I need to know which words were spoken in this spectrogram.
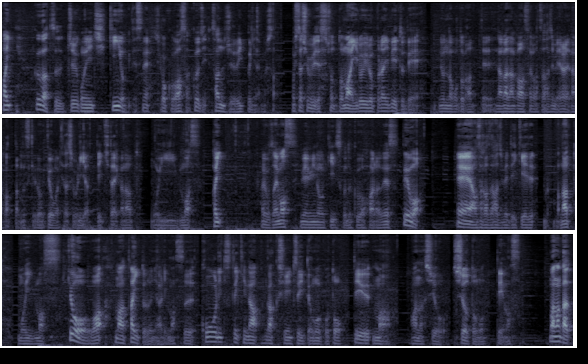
はい。9月15日金曜日ですね。時刻は朝9時31分になりました。お久しぶりです。ちょっとまあいろいろプライベートでいろんなことがあって、なかなか朝活始められなかったんですけど、今日は久しぶりにやっていきたいかなと思います。はい。おはようございます。夢見のキースこと桑原です。では、えー朝活始めていければなと思います。今日は、まあタイトルにあります、効率的な学習について思うことっていう、まあ話をしようと思っています。まあなんか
